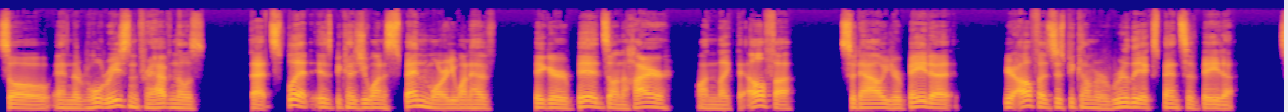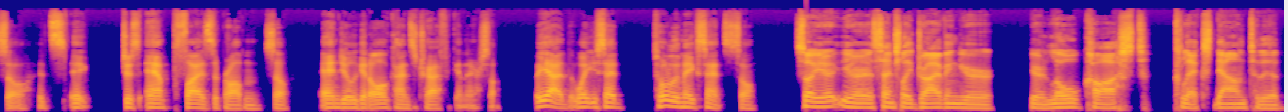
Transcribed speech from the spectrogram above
So, and the whole reason for having those that split is because you want to spend more, you want to have bigger bids on the higher on like the alpha. So now your beta, your alpha has just become a really expensive beta. So it's it just amplifies the problem. So and you'll get all kinds of traffic in there. So, but yeah, what you said totally makes sense. So, so you're, you're essentially driving your your low cost clicks down to the,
